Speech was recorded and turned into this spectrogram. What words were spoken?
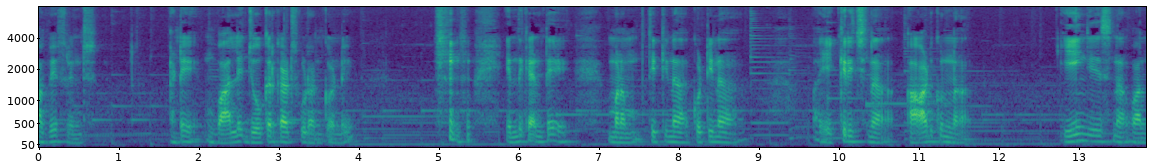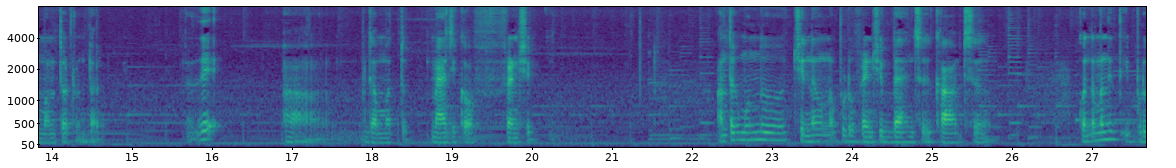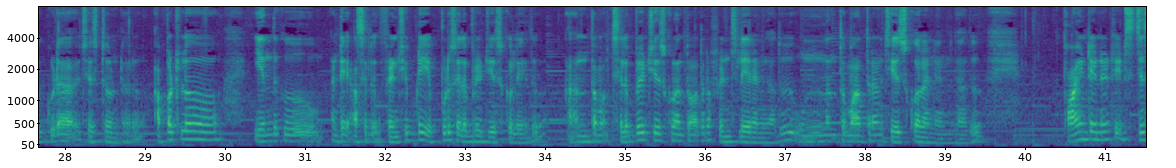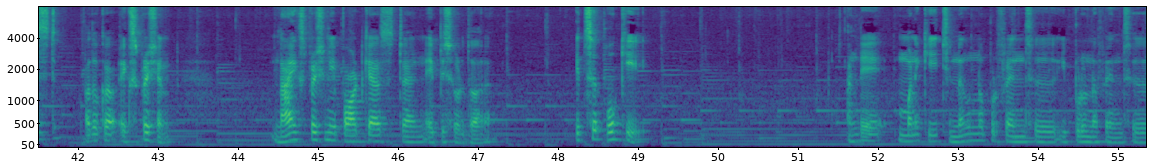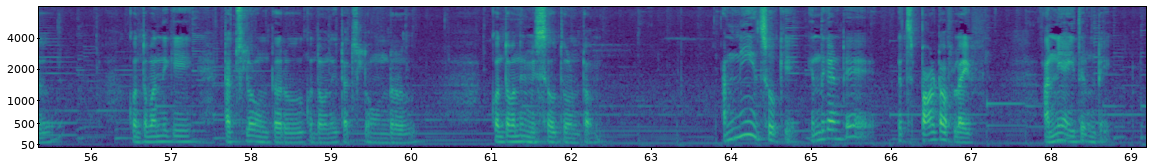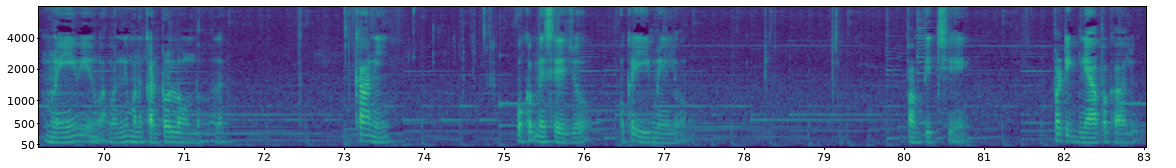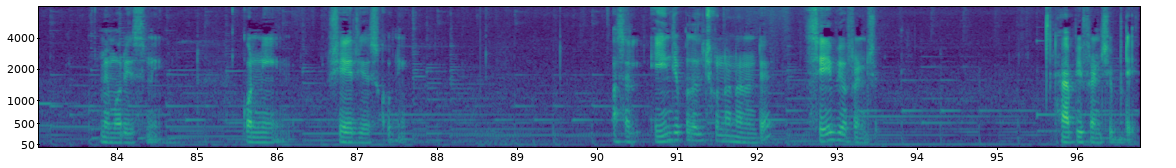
అవే ఫ్రెండ్స్. అంటే వాళ్ళే జోకర్ కార్డ్స్ కూడా అనుకోండి. ఎందుకంటే మనం తిట్టిన కొట్టిన ఎక్కిరిచిన ఆడుకున్న ఏం చేసినా వాళ్ళు మనతో ఉంటారు. అదే గమ్మత్తు. Magic of friendship. అంతకుముందు చిన్నగా ఉన్నప్పుడు ఫ్రెండ్షిప్ బ్యాండ్స్ కార్డ్స్ కొంతమంది ఇప్పుడు కూడా చేస్తూ ఉంటారు. అప్పట్లో ఎందుకు అంటే అసలు ఫ్రెండ్షిప్ డే ఎప్పుడు సెలబ్రేట్ చేసుకోలేదు. అంత సెలబ్రేట్ చేసుకున్నంత మాత్రం ఫ్రెండ్స్ లేరని కాదు ఉన్నంత మాత్రాన చేసుకోవాలని అని కాదు. పాయింట్ ఏంటంటే ఇట్స్ జస్ట్ అదొక ఎక్స్ప్రెషన్. నా ఎక్స్ప్రెషన్ ఈ పాడ్కాస్ట్ అండ్ ఎపిసోడ్ ద్వారా. ఇట్స్ ఓకే అంటే మనకి చిన్నగా ఉన్నప్పుడు ఫ్రెండ్స్ ఇప్పుడున్న ఫ్రెండ్స్ కొంతమందికి టచ్లో ఉంటారు కొంతమందికి టచ్లో ఉండరు కొంతమందిని మిస్ అవుతూ ఉంటాం. అన్నీ ఇట్స్ ఓకే ఎందుకంటే ఇట్స్ పార్ట్ ఆఫ్ లైఫ్ అన్నీ అయితే ఉంటాయి. మనం ఏమి అవన్నీ మన కంట్రోల్లో ఉండవు కదా. కానీ ఒక మెసేజో ఒక ఈమెయిల్ పంపించి అప్పటి జ్ఞాపకాలు మెమొరీస్ని కొన్ని షేర్ చేసుకొని అసలు ఏం చెప్పదలుచుకున్నానంటే save your friendship happy friendship day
